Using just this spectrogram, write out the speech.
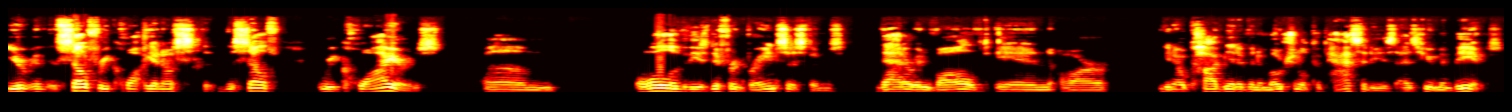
your self require you know the self requires um, all of these different brain systems that are involved in our you know cognitive and emotional capacities as human beings.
